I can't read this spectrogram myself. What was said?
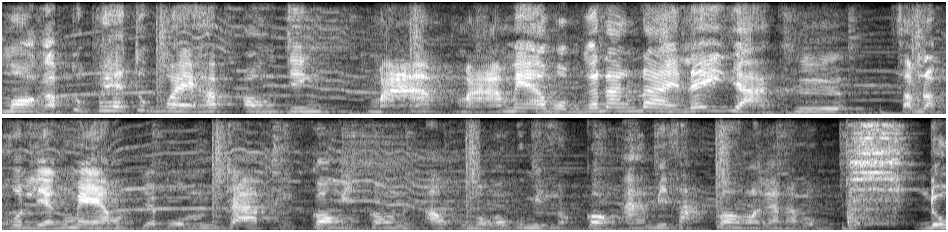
เหมาะกับทุกเพศทุกวัยครับ เอาจริงหมาหมาแมวผมก็นั่งได้ และอีกอย่างคือสำหรับคนเลี้ยงแมว เดี๋ยวผมจะถือกล้องอีกกล้องหนึ่งเอาคุณบอกว่ากูมีสองกล้องอะมีสามกล้องแล้วกันครับผมดู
